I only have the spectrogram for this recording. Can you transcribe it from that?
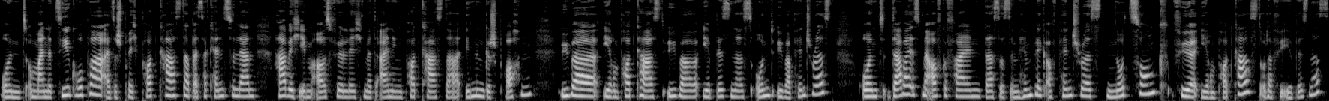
Und um meine Zielgruppe, also sprich Podcaster, besser kennenzulernen, habe ich eben ausführlich mit einigen PodcasterInnen gesprochen über ihren Podcast, über ihr Business und über Pinterest. Und dabei ist mir aufgefallen, dass es im Hinblick auf Pinterest Nutzung für Ihren Podcast oder für Ihr Business,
